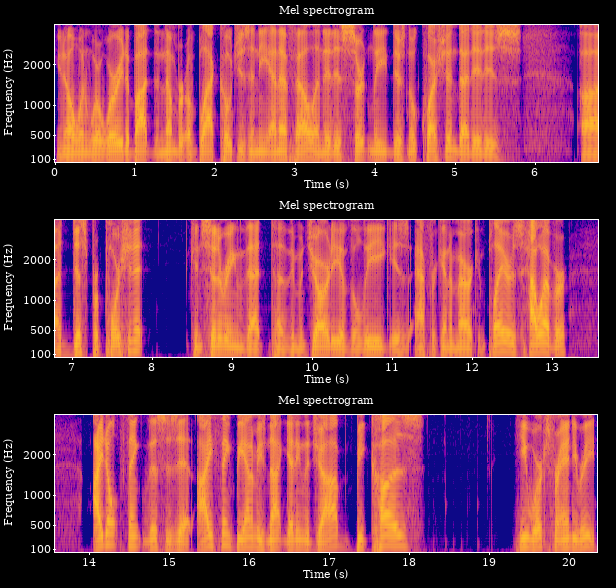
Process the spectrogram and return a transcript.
You know, when we're worried about the number of black coaches in the NFL, and it is certainly, there's no question that it is uh, disproportionate considering that uh, the majority of the league is African American players. However, I don't think this is it. I think Bieniemy's not getting the job because he works for Andy Reid.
